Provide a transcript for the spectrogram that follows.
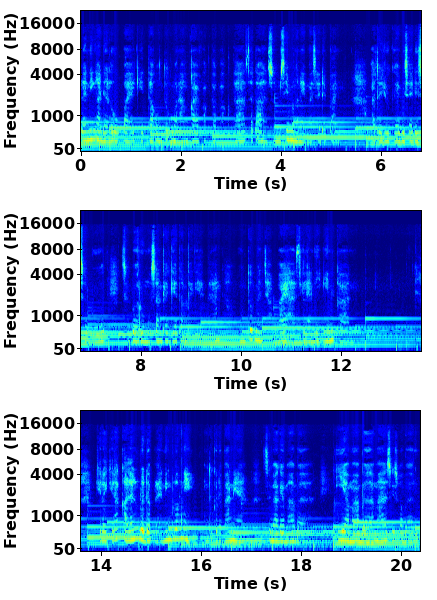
Planning adalah upaya kita untuk merangkai fakta-fakta serta asumsi mengenai masa depan. Atau juga bisa disebut sebuah rumusan kegiatan-kegiatan untuk mencapai hasil yang diinginkan. Kira-kira kalian udah ada planning belum nih untuk ke depannya sebagai maba? Iya maba, mahasiswa baru.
